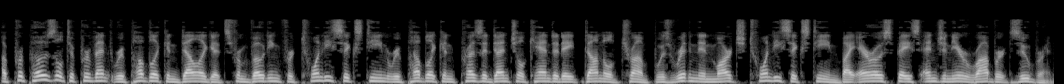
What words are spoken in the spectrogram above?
A proposal to prevent Republican delegates from voting for 2016 Republican presidential candidate Donald Trump was written in March 2016 by aerospace engineer Robert Zubrin.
